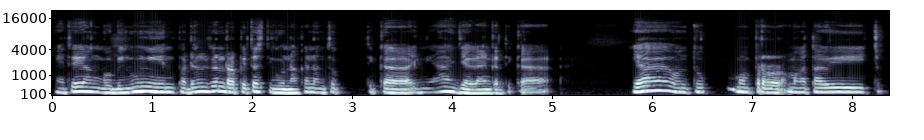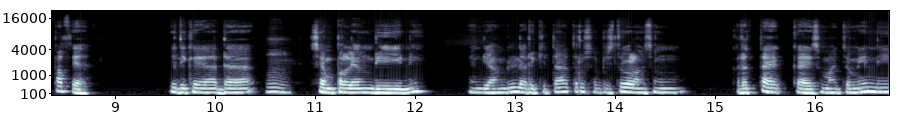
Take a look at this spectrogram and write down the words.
itu yang gue bingungin. Padahal kan rapid test digunakan untuk ketika ini aja kan, ketika ya untuk memper mengetahui cepat ya. Jadi kayak ada Hmm. sampel yang di ini, yang diambil dari kita, terus habis itu langsung kedetek kayak semacam ini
